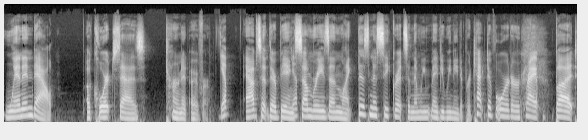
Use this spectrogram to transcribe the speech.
When in doubt, a court says, turn it over. Yep. Absent there being Yep. some reason like business secrets, and then we maybe we need a protective order. Right. But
